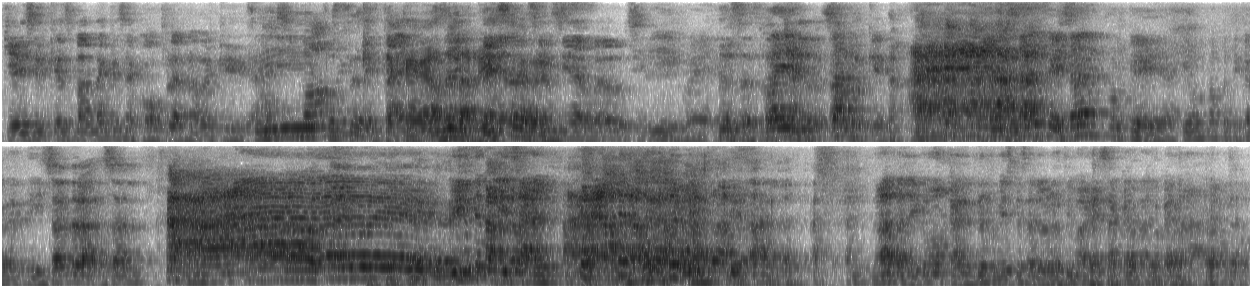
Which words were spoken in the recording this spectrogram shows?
quiere decir que es banda que se acopla, ¿no? Que, Sí, ah, pues, que está cagado de la risa, güey. Sí, sí. Sí, güey. O sea, está Ryan, chido. sal. Porque- sal, güey, sal, porque aquí vamos a platicar de ti. Sandra, sal. ¡Ah, güey! ¿Viste, güey? Sal. No, salí como Calendar Ruiz que salió la última vez acá penado.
